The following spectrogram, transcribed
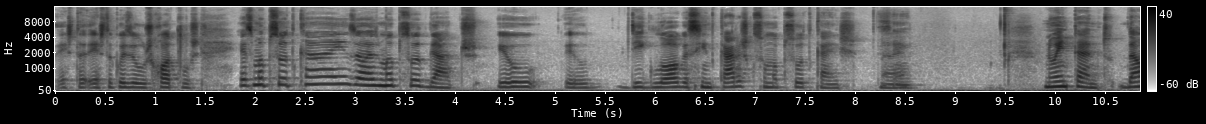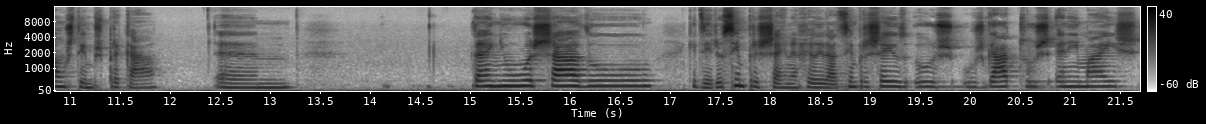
esta, esta coisa, os rótulos, és uma pessoa de cães ou és uma pessoa de gatos? Eu, eu digo logo assim de caras que sou uma pessoa de cães, não é? Sim. No entanto, dá uns tempos para cá, hum, tenho achado. Quer dizer, eu sempre achei, na realidade, sempre achei os, os, os gatos animais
